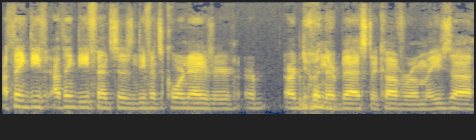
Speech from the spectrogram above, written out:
I think def- I think defenses and defensive coordinators are, are, are doing their best to cover him. He's uh,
